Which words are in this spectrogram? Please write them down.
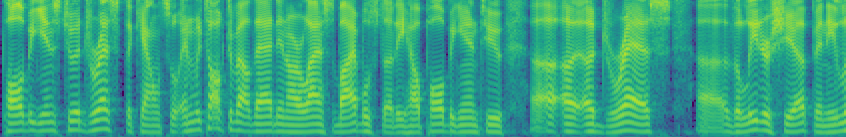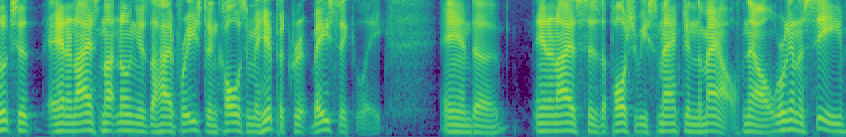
Paul begins to address the council, and we talked about that in our last Bible study how Paul began to uh, uh address uh, the leadership, and he looks at Ananias, not knowing he's the high priest, and calls him a hypocrite, basically. And uh, Ananias says that Paul should be smacked in the mouth. Now, we're going to see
